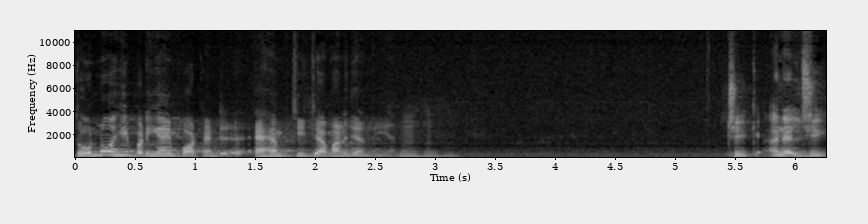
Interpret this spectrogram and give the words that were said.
ਦੋਨੋਂ ਹੀ ਬੜੀਆਂ ਇੰਪੋਰਟੈਂਟ ਅਹਿਮ ਚੀਜ਼ਾਂ ਬਣ ਜਾਂਦੀਆਂ। ਠੀਕ ਹੈ। ਅਨਿਲ ਜੀ।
